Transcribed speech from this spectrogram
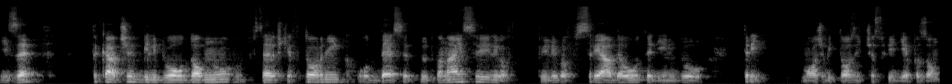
и Z, така че би ли било удобно в следващия вторник от 10 до 12 или в, или в сряда от 1 до 3 може би този часови диапазон.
